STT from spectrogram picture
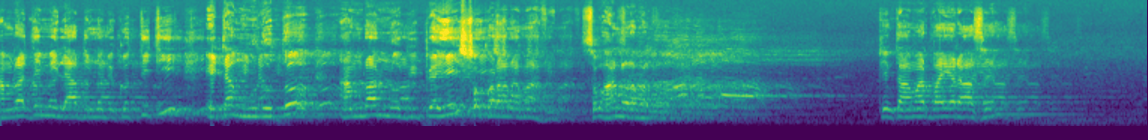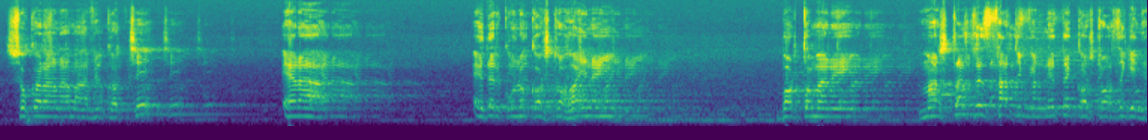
আমরা যে মিলাদ নবী করতেছি, এটা মূলত আমরা নবী পেয়েই শকরানা মাহফিল। সোহান কিন্তু আমার ভাইয়েরা আছে শকরানা মাহফিল করছে। এরা এদের কোনো কষ্ট হয় নাই। বর্তমানে মাস্টার্সের সার্টিফিকেট নিতে কষ্ট আছে কিনা?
